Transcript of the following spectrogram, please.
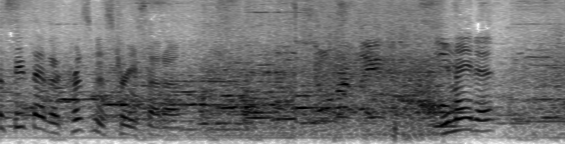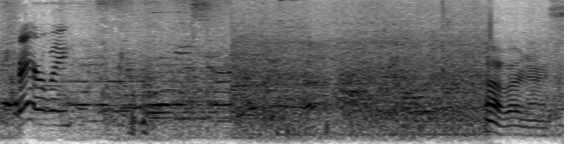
Let's see if there's a Christmas tree set up. You made it. Barely. Oh, very nice.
